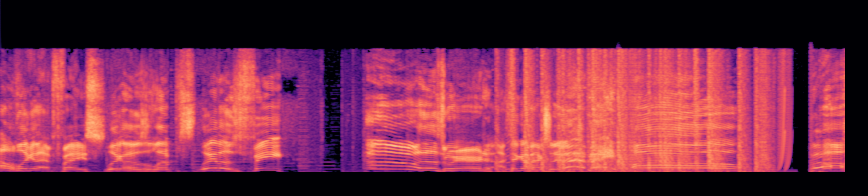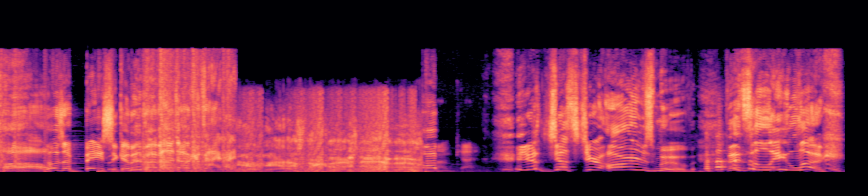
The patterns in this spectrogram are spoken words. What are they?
Oh, look at that face. Look at those lips. Look at those feet. Oh, that's weird. I think I'm actually. Oh! Oh! Those are basic. Okay. It's just your arms move. It's a late look.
